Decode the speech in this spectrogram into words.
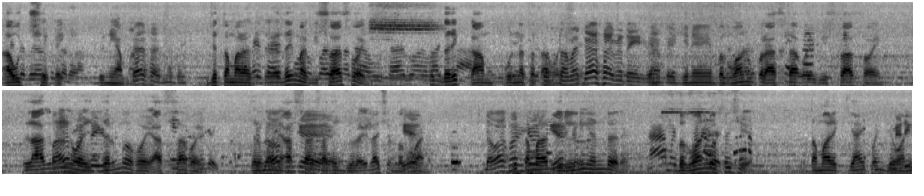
આવું જ છે કંઈક દુનિયામાં. જો તમારા હૃદયમાં વિશ્વાસ હોય તો દરેક કામ પૂર્ણ થતા હોય જેને ભગવાન ઉપર આસ્થા હોય વિશ્વાસ હોય લાગણી હોય ધર્મ હોય આસ્થા હોય. ધર્મ અને આસ્થા સાથે જોડાયેલા છે ભગવાન. તમારા દિલની અંદર ભગવાન વસે છે. તમારે ક્યાંય પણ જવાની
